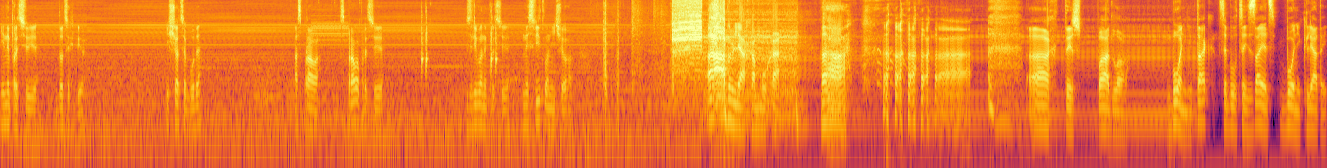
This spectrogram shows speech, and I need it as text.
І не працює до цих пір. І що це буде? А справа. Справа працює. Зліва не працює. Не світло, нічого. А, бляха, муха. А. Ах ти ж падло. Бонні, так? Це був цей заєць Бонні клятий.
